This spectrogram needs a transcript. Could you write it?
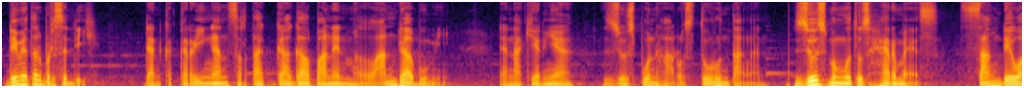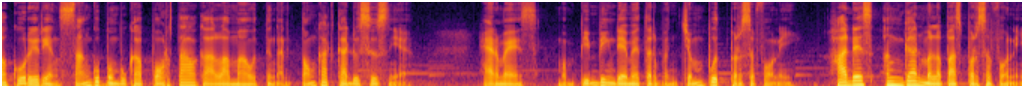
Demeter bersedih dan kekeringan serta gagal panen melanda bumi. Dan akhirnya Zeus pun harus turun tangan. Zeus mengutus Hermes, sang dewa kurir yang sanggup membuka portal ke alam maut dengan tongkat kadususnya. Hermes membimbing Demeter menjemput Persephone. Hades enggan melepas Persephone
